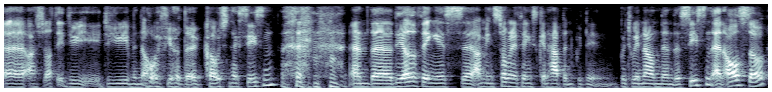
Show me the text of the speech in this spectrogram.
uh, Ancelotti, do you do you even know if you're the coach next season? and uh, the other thing is, uh, I mean, so many things can happen between between now and then the season, and also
